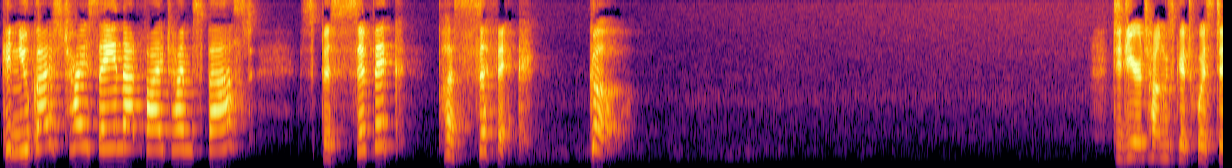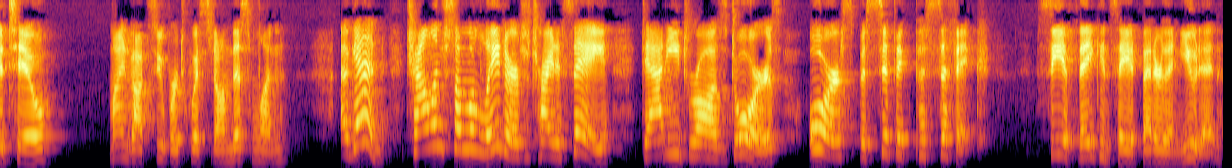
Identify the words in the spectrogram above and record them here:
Can you guys try saying that five times fast? Specific Pacific. Go. Did your tongues get twisted too? Mine got super twisted on this one. Again, challenge someone later to try to say, Daddy draws doors, or specific Pacific. See if they can say it better than you did.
